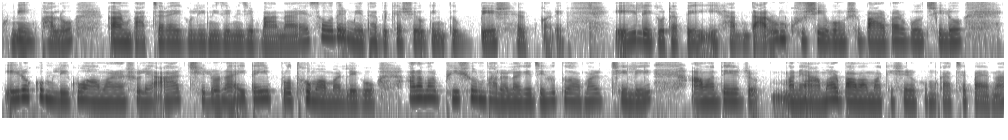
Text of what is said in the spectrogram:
অনেক ভালো। কারণ বাচ্চারা এগুলি নিজে নিজে বানায় সো ওদের মেধা বিকাশেও কিন্তু বেশ হেল্প করে। এই লেগোটা পেয়ে ইহান দারুণ খুশি এবং সে বারবার বলছিল, এরকম লেগো আমার আসলে আর ছিল না, এটাই প্রথম আমার লেগো। আর আমার ভীষণ ভালো লাগে যেহেতু আমার ছেলে আমাদের মানে আমার বাবা মাকে সেরকম কাছে পায় না।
